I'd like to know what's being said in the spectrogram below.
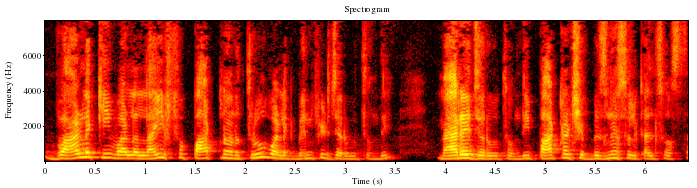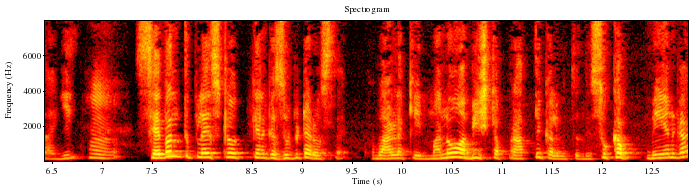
వాళ్ళకి వాళ్ళ లైఫ్ పార్ట్నర్ త్రూ వాళ్ళకి బెనిఫిట్ జరుగుతుంది మ్యారేజ్ జరుగుతుంది పార్ట్నర్షిప్ బిజినెస్లు కలిసి వస్తాయి. సెవెంత్ ప్లేస్లో కనుక జూపిటర్ వస్తాయి వాళ్ళకి మనో అభీష్ట ప్రాప్తి కలుగుతుంది. సుఖం మెయిన్గా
